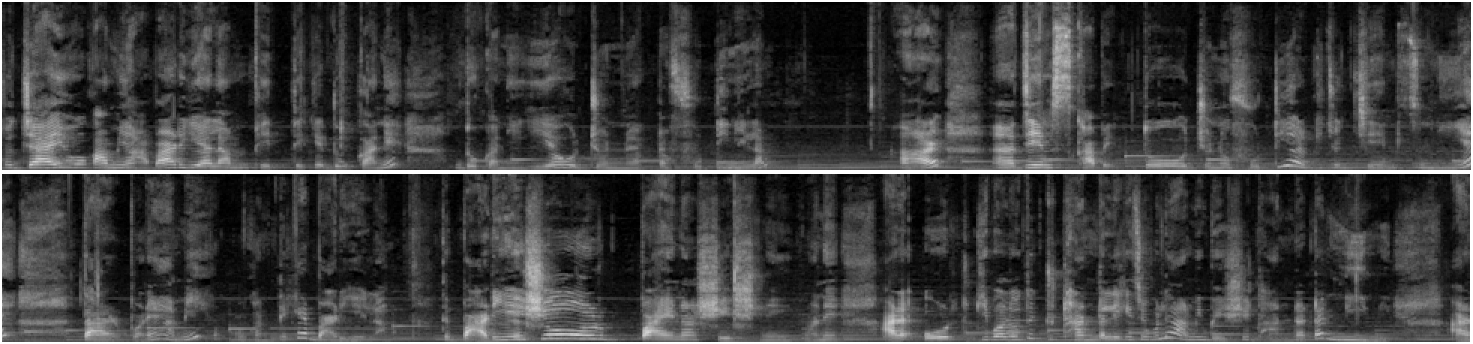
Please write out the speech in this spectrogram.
তো যাই হোক, আমি আবার গেলাম ফের থেকে দোকানে। দোকানে গিয়ে ওর জন্য একটা ফুটি নিলাম। আর জেমস খাবে। তো ওর জন্য ফুটি আর কিছু জেমস নিয়ে তারপরে আমি ওখান থেকে বাড়ি এলাম। তো বাড়ি এসেও ওর বায়না শেষ নেই। মানে আর ওর কি বলতো, একটু ঠান্ডা লেগেছে বলে আমি বেশি ঠান্ডাটা নিইনি। আর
